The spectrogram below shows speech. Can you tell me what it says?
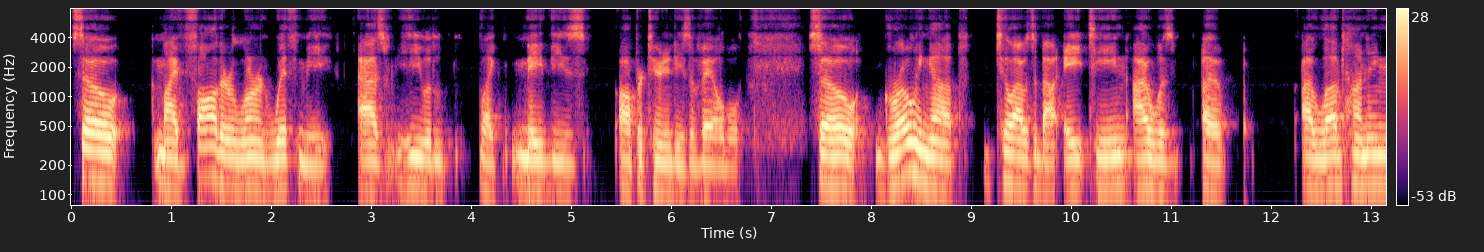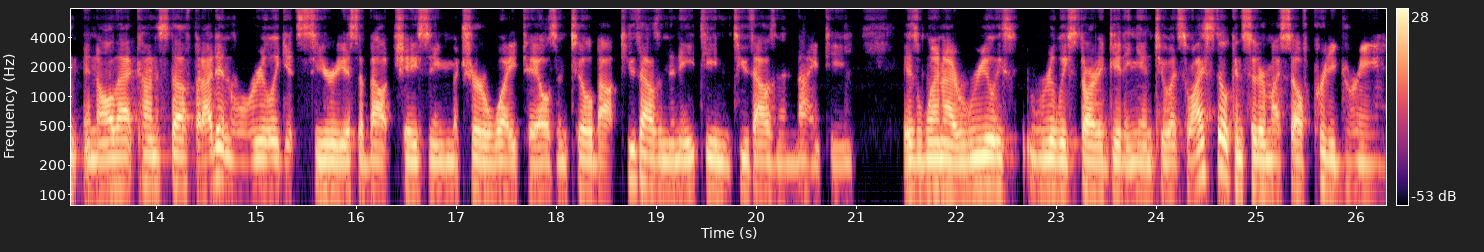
So my father learned with me as he would like made these opportunities available. So growing up till I was about 18, I was a I loved hunting and all that kind of stuff, but I didn't really get serious about chasing mature whitetails until about 2018 and 2019 is when I really, really started getting into it. So I still consider myself pretty green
